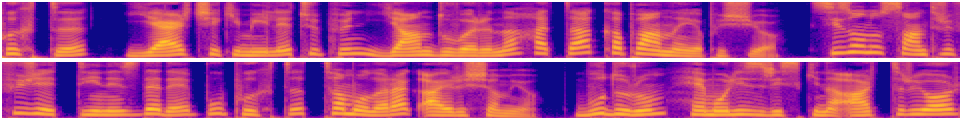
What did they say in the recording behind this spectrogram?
pıhtı, yer çekimiyle tüpün yan duvarına hatta kapağına yapışıyor. Siz onu santrifüj ettiğinizde de bu pıhtı tam olarak ayrışamıyor. Bu durum hemoliz riskini arttırıyor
